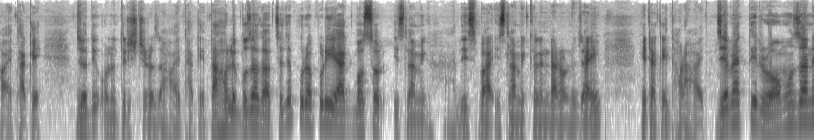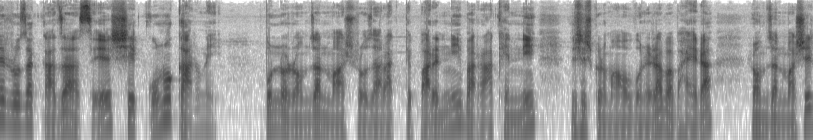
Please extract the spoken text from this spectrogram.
হয় থাকে। যদি উনত্রিশটি রোজা হয় থাকে, তাহলে বোঝা যাচ্ছে যে পুরোপুরি এক বছর ইসলামিক হাদিস বা ইসলামিক ক্যালেন্ডার অনুযায়ী এটাকেই ধরা হয়। যে ব্যক্তির রমজানের রোজা কাজা আছে, সে কোনো কারণে পূর্ণ রমজান মাস রোজা রাখতে পারেননি বা রাখেননি। বিশেষ করে মা বোনেরা বা ভাইয়েরা রমজান মাসের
